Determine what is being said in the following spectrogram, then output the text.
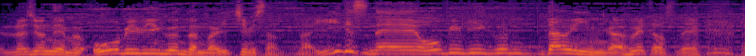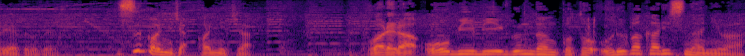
ラジオネーム OBB 軍団の一味さん。ないいですね。OBB 軍団員が増えてますね。ありがとうございますすぐこんにちは。こんにちは。我ら OBB 軍団ことウルバカリスナーには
